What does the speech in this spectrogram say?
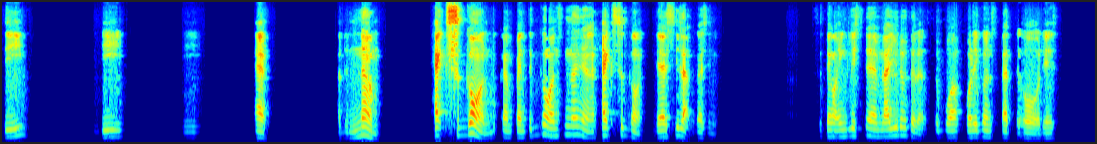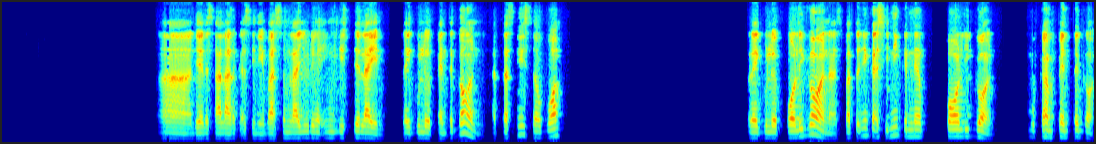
C, D, E. Ada enam. Hexagon. Bukan pentagon sebenarnya. Hexagon. Dia silap kat sini. Kita tengok English dia Melayu dia betul tak? Sebuah polygon sekata. Oh, dia Ha, dia ada salah dekat sini. Bahasa Melayu dengan English dia lain. Regular pentagon. Atas ni sebuah regular polygon. Ha, sepatutnya kat sini kena polygon. Bukan pentagon.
